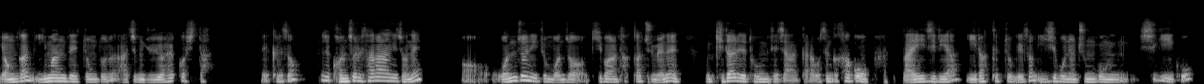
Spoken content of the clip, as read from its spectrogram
연간 2만 대 정도는 아직 유효할 것이다. 네, 그래서 사실 건설을 살아나기 전에 어, 원전이 좀 먼저 기반을 닦아주면은 좀 기다리는 데 도움이 되지 않을까라고 생각하고 나이지리아, 이라크 쪽에서 25년 준공 시기이고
